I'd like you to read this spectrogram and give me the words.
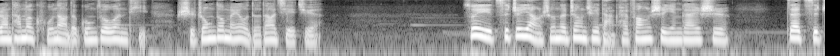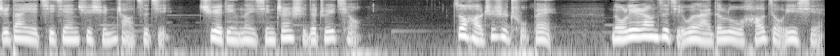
让他们苦恼的工作问题始终都没有得到解决。所以，辞职养生的正确打开方式应该是，在辞职待业期间去寻找自己，确定内心真实的追求，做好知识储备，努力让自己未来的路好走一些。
